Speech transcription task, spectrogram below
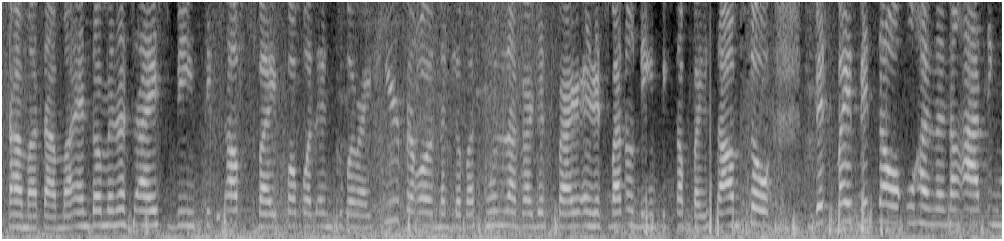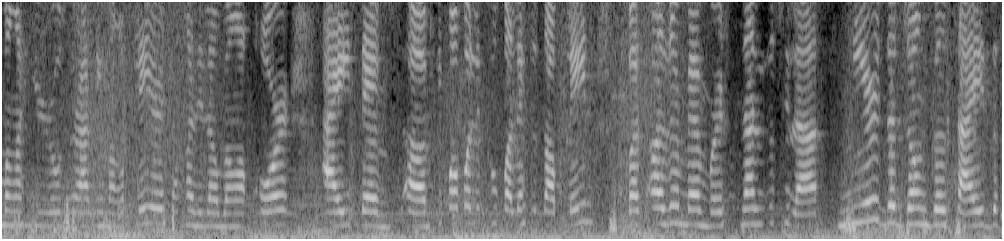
Tama, tama. And Dominus Ice being picked up by Popol and Kuba right here. Pero naglabas muna na Guardian's Fire and this battle being picked up by Tham. So, bit by bit nakukuha na ng ating mga heroes or ating mga players ang kanilang mga core items. Um, si Popol and Kuba left the top lane, but other members, nandito sila near the jungle side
